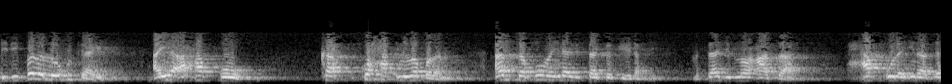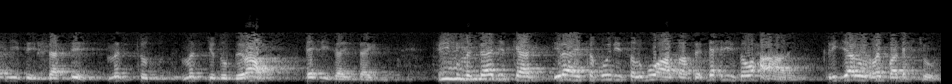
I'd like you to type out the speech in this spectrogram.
dhidibada loogu taagay. Ayaa axaqu ka ku xaqnimo badan an taquuma inaad istaagto fiihi dhexdiisa. Masaajid noocaasa xaq ule inaad dhexdiisa istaagteen masjid masjidu diraar dhexdiisa istaagin fiihi masaajidkaas ilahay taqwadiisa lagu aasaasay dhexdiisa waxa ahaaday rijaalun rag baa dhex jooga.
